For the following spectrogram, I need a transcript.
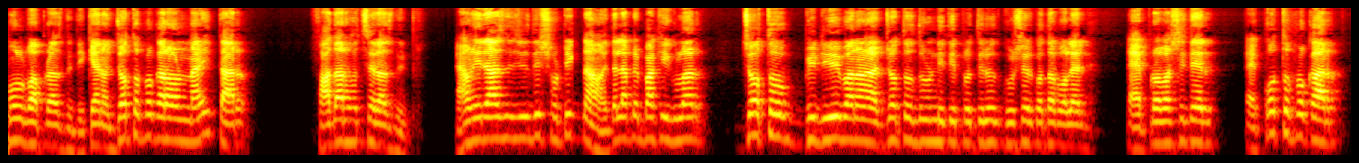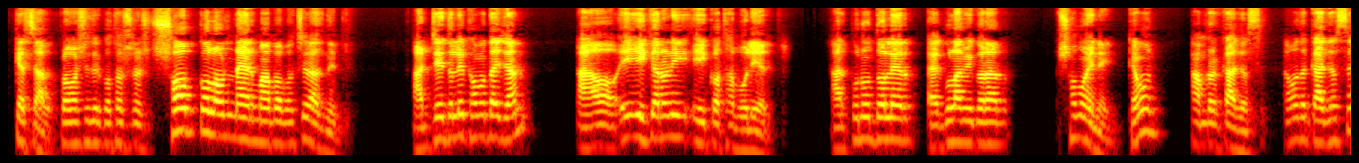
মূল বাপ রাজনীতি। কেন? যত প্রকার অন্যায়, তার ফাদার হচ্ছে রাজনীতি। এখন এই রাজনীতি যদি সঠিক না হয়, তাহলে আপনি বাকিগুলার যত ভিডিও বানান আর যত দুর্নীতি প্রতিরোধ, ঘুষের কথা বলেন প্রবাসীদের কত প্রকার কেচাল প্রবাসীদের কথা শুনে সকল অন্যায়ের মা বাবা হচ্ছে রাজনীতি। আর যে দলের ক্ষমতায় যান এই কারণেই এই কথা বলি আর কি। আর কোন দলের গোলামি করার সময় নেই। কেমন? আমরা কাজ আছে। আমাদের কাজ আছে,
